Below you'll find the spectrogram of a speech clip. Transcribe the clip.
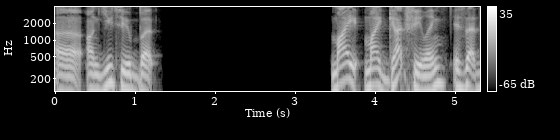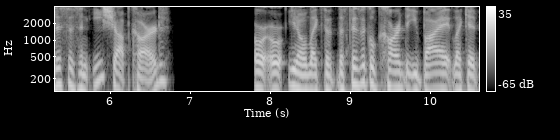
uh, on YouTube, but my my gut feeling is that this is an eShop card, or or you know like the the physical card that you buy like at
